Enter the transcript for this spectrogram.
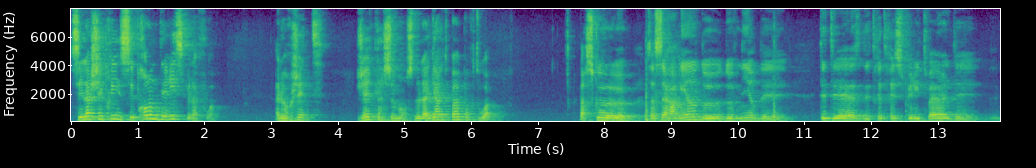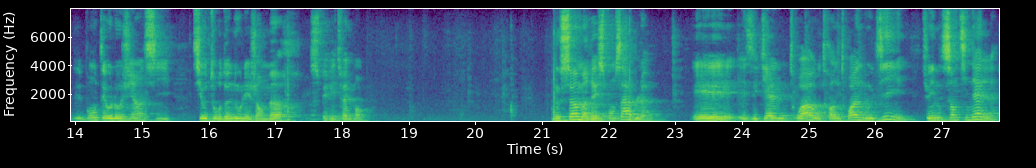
c'est lâcher prise, c'est prendre des risques, la foi. Alors jette, jette la semence, ne la garde pas pour toi. Parce que ça sert à rien de devenir des TTS, des très très spirituels, des, des bons théologiens si, si autour de nous les gens meurent spirituellement. Nous sommes responsables. Et Ézéchiel 3 ou 33 nous dit, tu es une sentinelle,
